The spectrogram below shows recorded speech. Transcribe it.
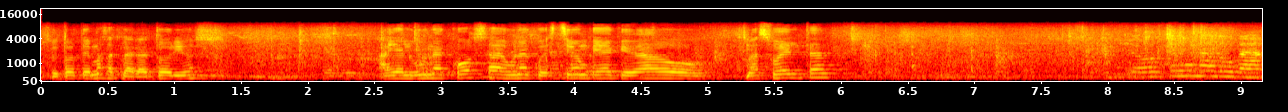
sobre todo temas aclaratorios, ¿hay alguna cosa, alguna cuestión que haya quedado más suelta? Yo tengo una duda.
